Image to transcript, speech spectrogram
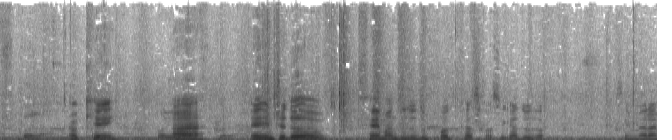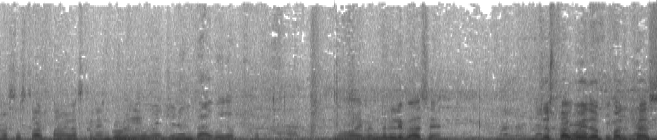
εύκολα. Οκ. Πολλά Α, εύκολα. ε, είναι και το θέμα του του podcast βασικά τούτο. Σήμερα είμαστε στο Αλφα Μέγα στην Να Έγκομη. πούμε εκείνον που ακούει το podcast. Όχι, μην το λυπάσαι. Μάλλον είναι Ποιος ένας που ακούει το τεράστιος podcast?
